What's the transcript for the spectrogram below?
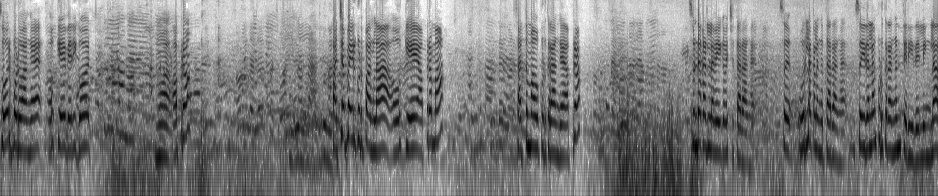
சோறு போடுவாங்க. ஓகே வெரி குட் அப்புறம்? பச்சை பயிர் கொடுப்பாங்களா? ஓகே அப்புறமா? சத்து மாவு கொடுக்குறாங்க. அப்புறம்? சுண்டக்கடலை வேக வச்சு தராங்க. ஸோ உருளைக்கிழங்கு தராங்க ஸோ இதெல்லாம் கொடுக்குறாங்கன்னு தெரியுது இல்லைங்களா?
